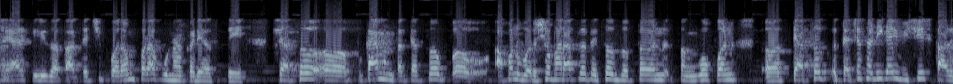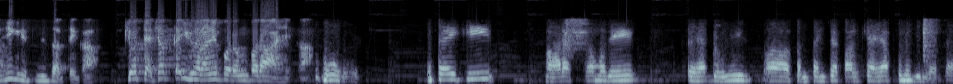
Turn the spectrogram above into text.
तयार केली जातात? त्याची परंपरा कुणाकडे असते? त्याचं काय म्हणतात? त्याचं आपण वर्षभरातलं त्याचं जतन संगोपन त्याचं त्याच्यासाठी काही विशेष काळजी घेतली जाते का? किंवा त्याच्यात काही घराणे परंपरा आहे का? हो. कसं आहे की महाराष्ट्रामध्ये ह्या दोन्ही संतांच्या पालख्या या पुणे जिल्ह्याच्या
